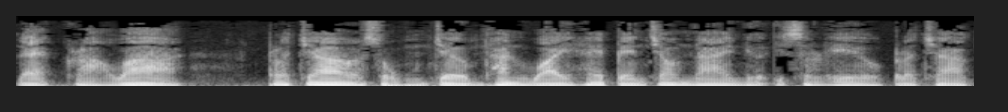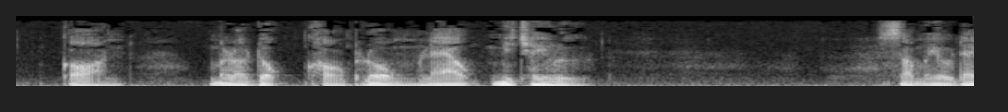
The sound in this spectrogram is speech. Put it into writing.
และกล่าวว่าพระเจ้าทรงเจิมท่านไว้ให้เป็นเจ้านายเหนืออิสราเอลประชากรมรดกของพระองค์แล้วไม่ใช่หรือซามูเอลได้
